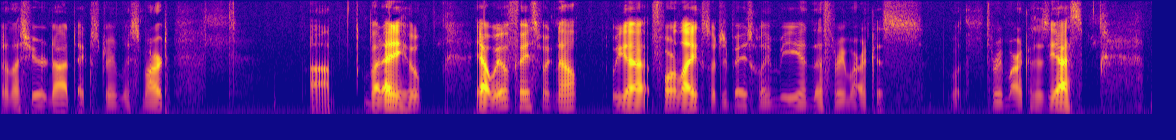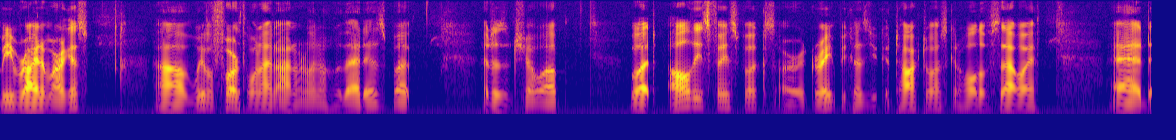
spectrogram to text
unless you're not extremely smart. Um, but anywho, yeah, we have Facebook now. We got four likes, which is basically me and the three Marcus. What three Marcuses? Yes, me, Brian, and Marcus. Um, we have a fourth one. I, I don't really know who that is, but it doesn't show up. But all these Facebooks are great because you can talk to us, get a hold of us that way, and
